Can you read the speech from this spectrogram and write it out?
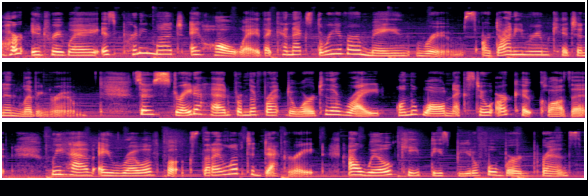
Our entryway is pretty much a hallway that connects three of our main rooms our dining room, kitchen, and living room. So, straight ahead from the front door to the right, on the wall next to our coat closet, we have a row of books that I love to decorate. I will keep these beautiful bird prints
